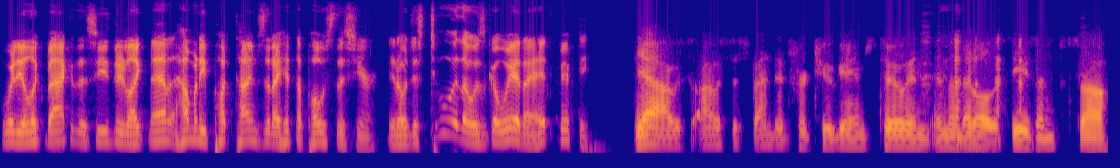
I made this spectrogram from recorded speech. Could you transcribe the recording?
When you look back at the season, you're like, man, how many put times did I hit the post this year? You know, just two of those go in. I hit 50. Yeah, I was I was suspended for two games too in in the middle of the season, so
